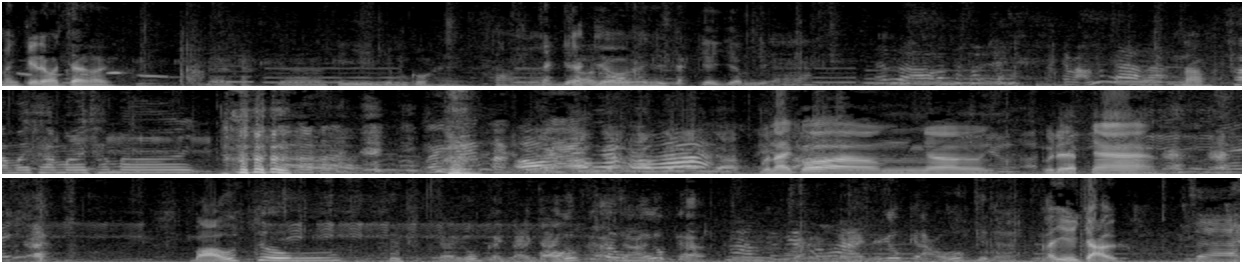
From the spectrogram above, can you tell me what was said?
mấy kia đâu hết trơn rồi. Để chặt ờ, cái gì giùm cô hay chặt chặt vô hết chặt giờ giùm vậy. Em ẩm ra nè. Đâu? Tham ơi tham ơi tham ơi. Kìa ông kìa bữa nay có uh, người đẹp nha. Bảo trung. Trời rút cái trời rút cái trời rút cái này cái rút cái đầu rút gì nè? Lấy gì chợ xe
